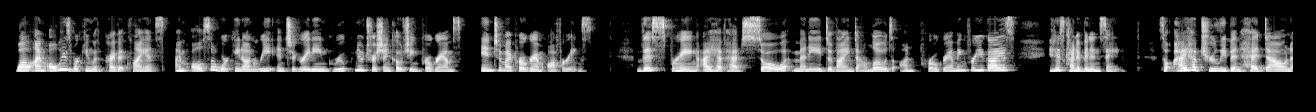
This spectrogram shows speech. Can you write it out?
While I'm always working with private clients, I'm also working on reintegrating group nutrition coaching programs into my program offerings. This spring, I have had so many divine downloads on programming for you guys. It has kind of been insane. So, I have truly been head down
